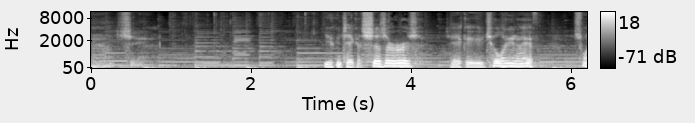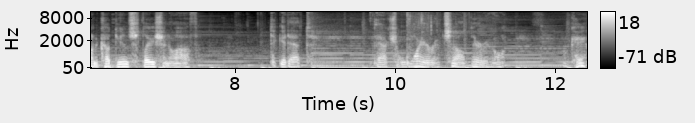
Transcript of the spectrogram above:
Let's see. You can take a scissors, take a utility knife, just want to cut the insulation off to get at the actual wire itself. There we go. Okay,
